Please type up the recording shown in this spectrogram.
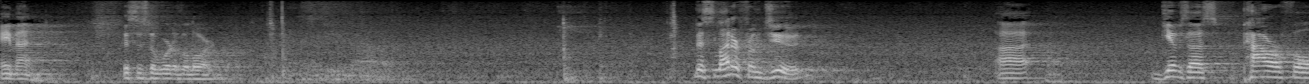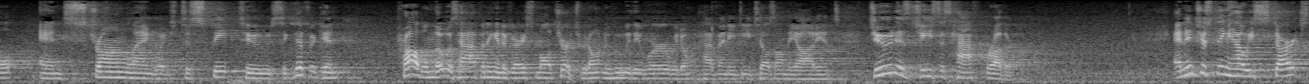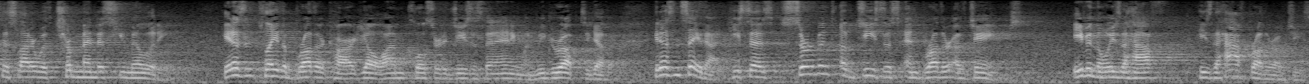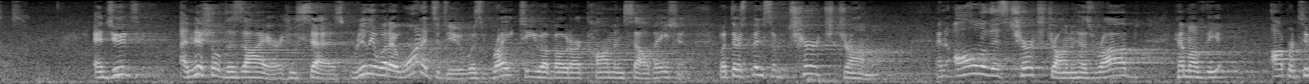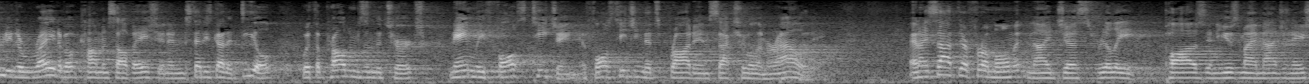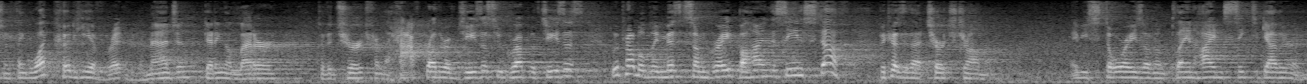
Amen. This is the word of the Lord. This letter from Jude uh, gives us powerful and strong language to speak to significant problem that was happening in a very small church. We don't know who they were, we don't have any details on the audience. Jude is Jesus' half brother. And interesting how he starts this letter with tremendous humility. He doesn't play the brother card, yo, I'm closer to Jesus than anyone. We grew up together. He doesn't say that. He says, servant of Jesus and brother of James, even though he's the half, he's the half brother of Jesus. And Jude's initial desire, he says, really what I wanted to do was write to you about our common salvation. But there's been some church drama. And all of this church drama has robbed him of the opportunity to write about common salvation. And instead, he's got to deal with the problems in the church, namely false teaching, a false teaching that's brought in sexual immorality. And I sat there for a moment and I just really paused and used my imagination to think, what could he have written? Imagine getting a letter to the church from the half brother of Jesus who grew up with Jesus. We probably missed some great behind the scenes stuff because of that church drama. Maybe stories of them playing hide and seek together, and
